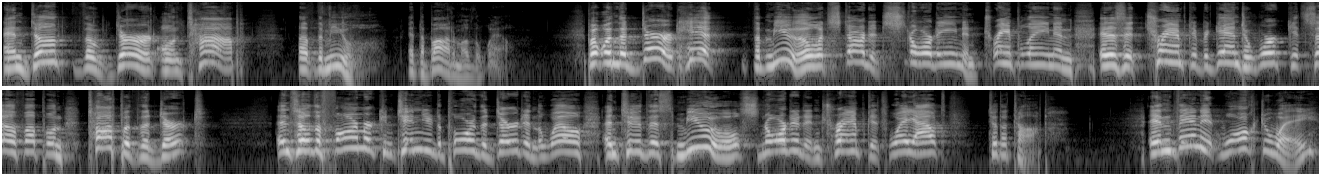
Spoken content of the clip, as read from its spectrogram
and dumped the dirt on top of the mule at the bottom of the well. But when the dirt hit the mule, it started snorting and trampling, and as it tramped, it began to work itself up on top of the dirt. And so the farmer continued to pour the dirt in the well until this mule snorted and tramped its way out to the top. And then it walked away,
